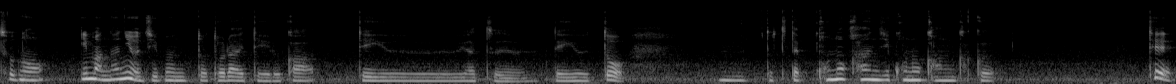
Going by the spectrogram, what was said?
その今何を自分と捉えているかっていうやつで言うとうんと例えばこの感じこの感覚。って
